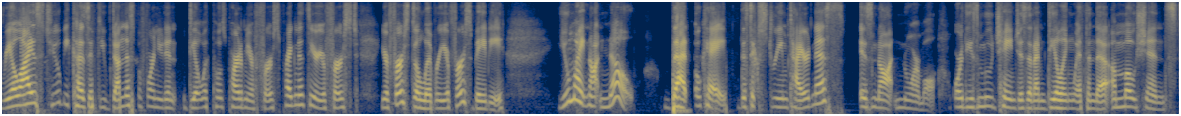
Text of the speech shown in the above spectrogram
realize too because if you've done this before and you didn't deal with postpartum your first pregnancy or your first your first delivery your first baby you might not know that okay this extreme tiredness is not normal or these mood changes that I'm dealing with and the emotions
